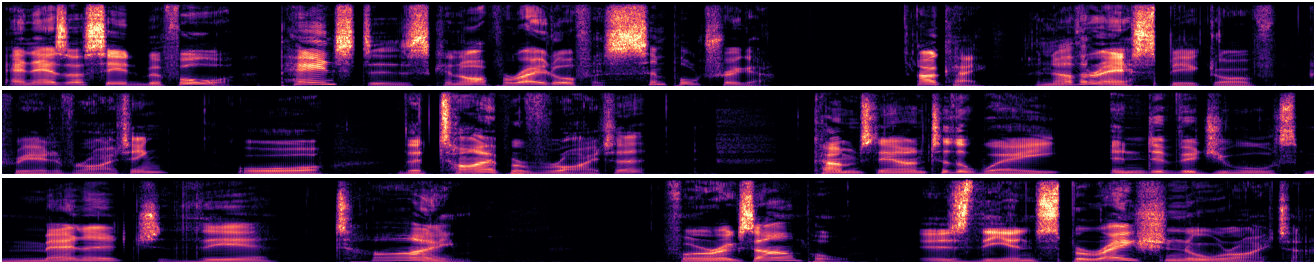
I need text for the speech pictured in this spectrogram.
And as I said before, pansters can operate off a simple trigger. Okay, another aspect of creative writing, or the type of writer, comes down to the way individuals manage their time. For example, is the inspirational writer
